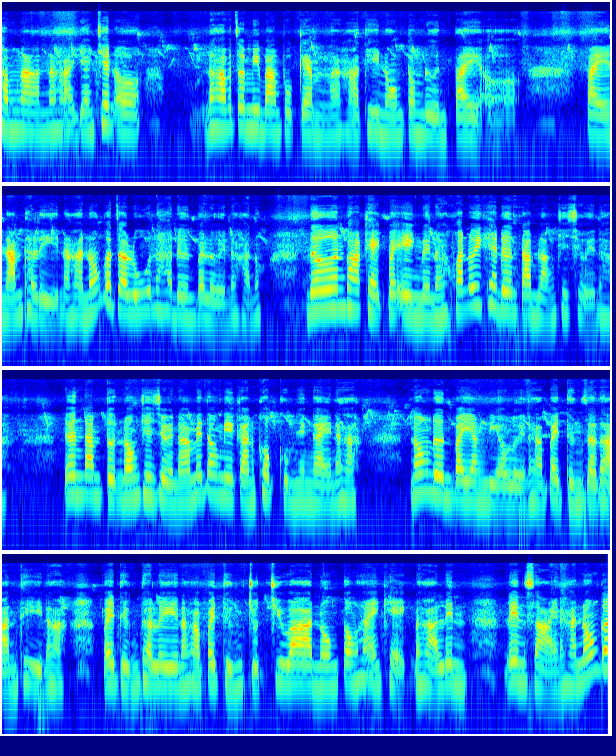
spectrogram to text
ทำงานนะคะ อย่างเช่นเออ นะคะ มันจะมีบางโปรแกรมนะคะ ที่น้องต้องเดินไปเอ่อไปน้ำทะเลนะคะ น้องก็จะรู้นะคะ เดินไปเลยนะคะเนาะเดินพาแขกไปเองเลยนะควันอุ้ยแค่เดินตามหลังเฉยๆนะคะเดินตามตุดน้องเฉยๆนะ ไม่ต้องมีการควบคุมยังไงนะคะ น้องเดินไปอย่างเดียวเลยนะคะ ไปถึงสถานที่นะคะ ไปถึงทะเลนะคะ ไปถึงจุดที่ว่าน้องต้องให้แขกนะคะ เล่นเล่นสายนะคะ น้องก็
